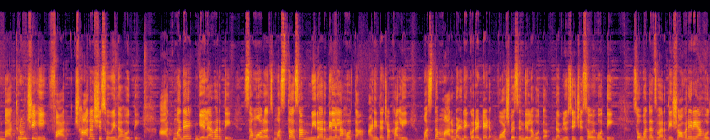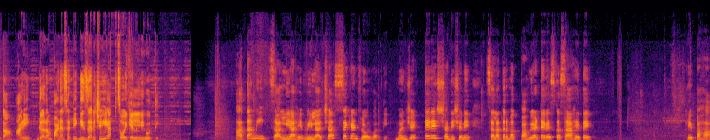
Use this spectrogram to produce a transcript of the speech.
बाथरूमचीही फार छान अशी सुविधा होती. आतमध्ये गेल्यावरती समोरच मस्त असा मिरर दिलेला होता आणि त्याच्याखाली मस्त मार्बल डेकोरेटेड वॉश बेसिन दिलं होतं. डब्ल्यू सीची सोय होती. सोबतच वरती शॉवर एरिया होता आणि गरम पाण्यासाठी गिझरचीही सोय केलेली होती. आता मी चालली आहे विलाच्या सेकंड फ्लोअरवरती म्हणजे टेरेसच्या दिशेने. चला तर मग पाहूया टेरेस कसं आहे ते. हे पहा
